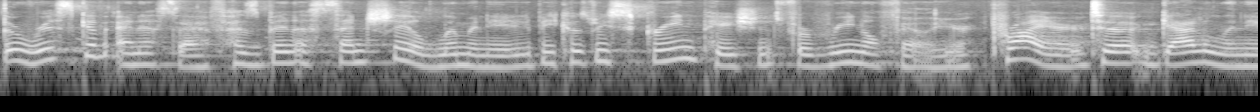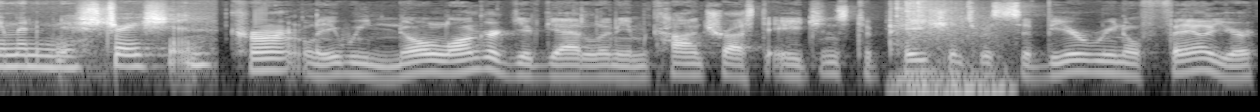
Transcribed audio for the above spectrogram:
The risk of NSF has been essentially eliminated because we screen patients for renal failure prior to gadolinium administration. Currently, we no longer give gadolinium contrast agents to patients with severe renal failure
